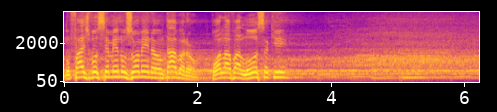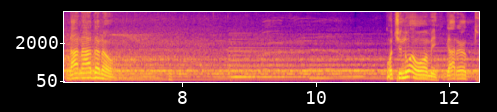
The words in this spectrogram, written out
Não faz você menos homem, não, tá, varão? Pode lavar louça aqui. Dá nada, não. Continua homem, garanto.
